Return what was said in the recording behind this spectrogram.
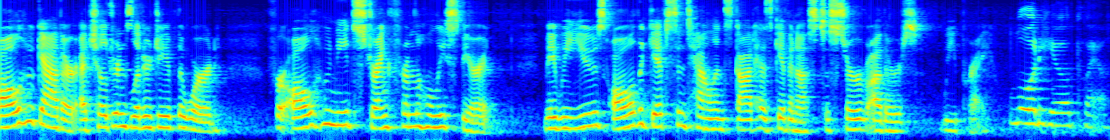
all who gather at Children's Liturgy of the Word, for all who need strength from the Holy Spirit, may we use all the gifts and talents God has given us to serve others, we pray. Lord, hear our prayer.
